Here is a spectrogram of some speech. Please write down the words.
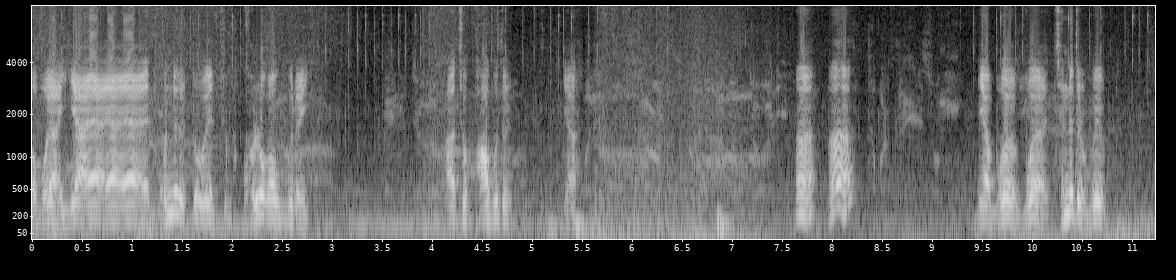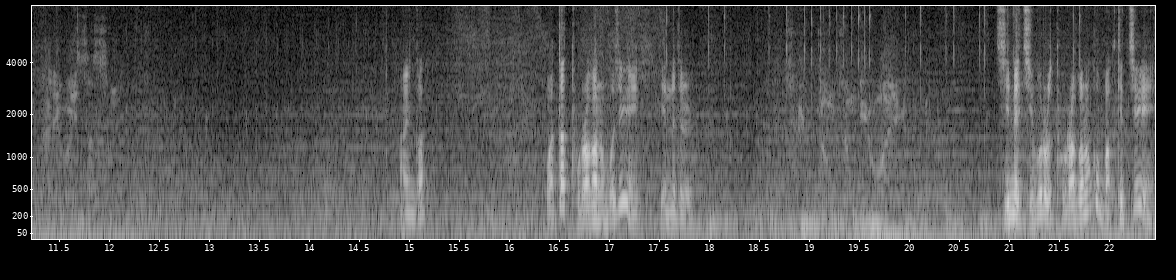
어 뭐야 야야야야 너네들 또왜 걸러 가고 그래 아 저 바보들 야 어? 어? 야 뭐야 뭐야 쟤네들 왜. 아닌가? 왔다 돌아가는 거지 얘네들. 지네 집으로 돌아가는 거 맞겠지?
